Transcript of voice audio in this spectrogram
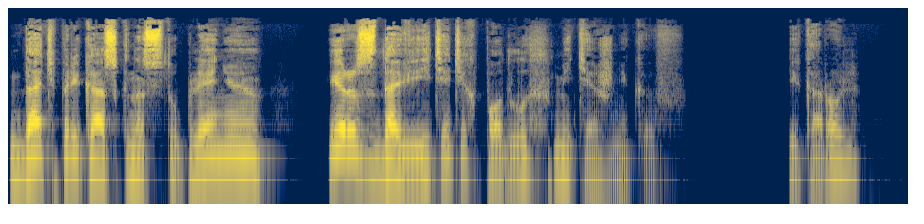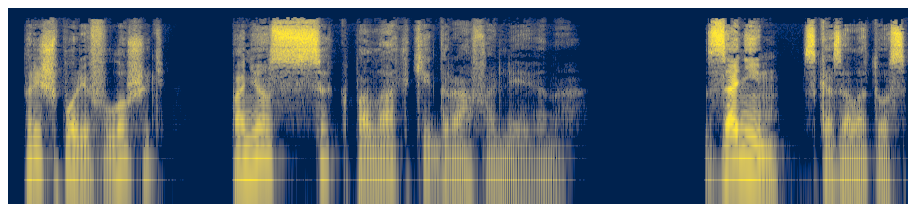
«Дать приказ к наступлению и раздавить этих подлых мятежников». И король, пришпорив лошадь, понесся к палатке графа Левина. «За ним!» — сказал Атос.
